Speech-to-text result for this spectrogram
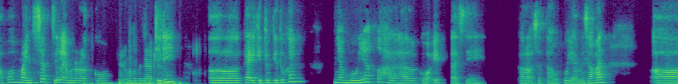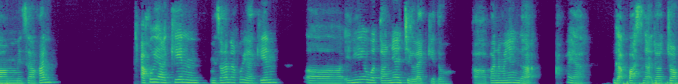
apa mindset sih lah menurutku. Benar Jadi eh, kayak gitu-gitu kan nyambungnya ke hal-hal goib gak sih? Kalau setauku ya, misalkan eh, misalkan aku yakin, misalkan aku yakin eh, ini wetonnya jelek gitu. Apa namanya nggak apa ya? nggak pas, nggak cocok.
